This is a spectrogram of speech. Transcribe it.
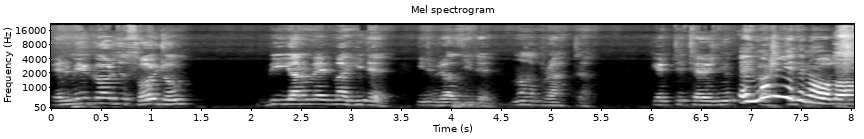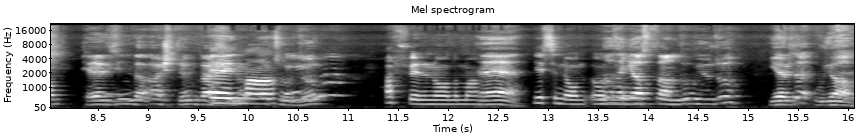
Elmayı gördü soydum. Bir yarım elma yedi. Yedi biraz yedi. Nasıl bıraktı? Gitti televizyonu Elma mı yedin oğlum? Televizyonu da açtım. Elma. Karşıma oturdu. Aferin oğluma. He. Yesin oğlum. Nasıl yaslandı uyudu. Yerde uyuyalı.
